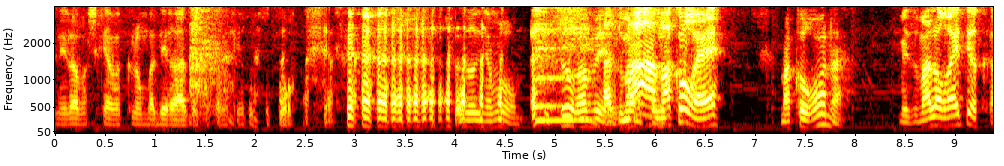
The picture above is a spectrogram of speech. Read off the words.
אני לא משקיע בכלום בדירה הזאת, אתה מכיר את הסיפור. בסדר גמור. אז מה, מה קורה? מה קורונה? מזמן לא ראיתי אותך.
